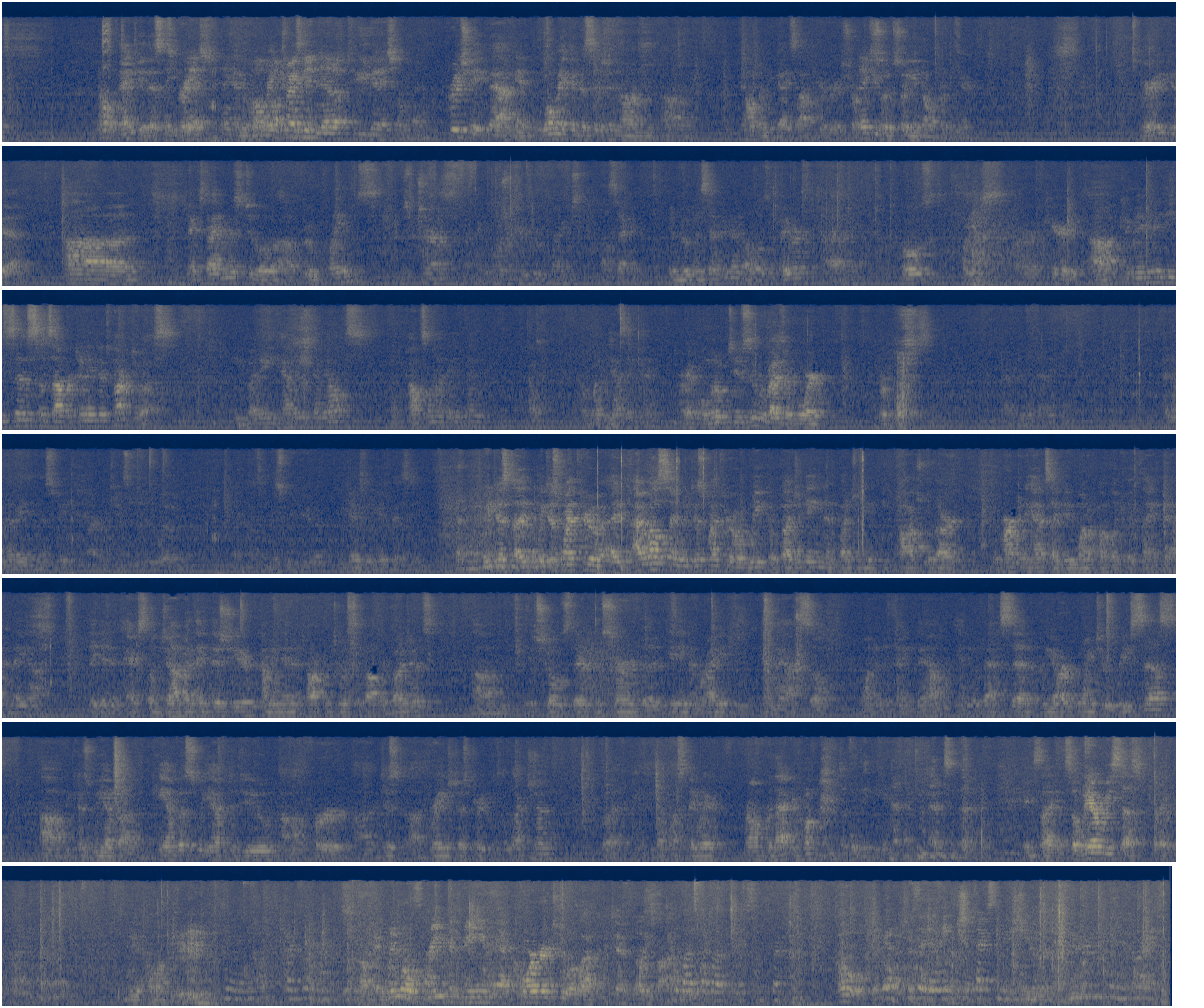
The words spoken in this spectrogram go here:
No, thank you, this is great. Yes, thank And you. we'll I'll, make I'll a- try getting that up to you guys sometime. Appreciate that, and we'll make a decision on, helping you guys out here very shortly. Thank you. So, so you know for the year. Very good. Uh, next item is to uh, approve claims. Mr. Chairman, I make a motion to approve claims. I'll second. Been moved and seconded, all those in favor? Opposed, claims are carried. Uh, community citizens opportunity to talk to us. Anybody have anything else? Councilman, anything? No. Nobody has anything? All right, we'll move to supervisor board reports. I don't know that anything. I don't have anything this week. This week either. You guys will get busy. We just, I, we just went through, I, I will say, we just went through a week of budgeting and budgeting talks with our department heads. I do want to publicly thank them. They, uh, they did an excellent job, I think, this year, coming in and talking to us about their budgets. Um, it shows their concern to getting them right and that, so wanted to thank them. And with that said, we are going to recess, uh, because we have a canvas we have to do, uh, for, uh, just, uh, drainage district election. But if you don't want to stay around for that, you're welcome to leave. Exciting. So we are recessed right now. Okay, we will reconvene at quarter to eleven, ten forty-five. Oh, okay. She said, I think she texted me,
